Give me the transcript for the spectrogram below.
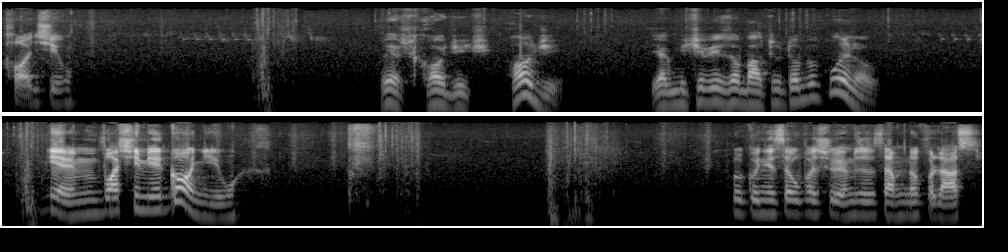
chodził. Wiesz, chodzić, chodzi. Jakby ciebie zobaczył, to by płynął. Nie wiem, właśnie mnie gonił. Bo go nie zauważyłem, że za mną wlazł.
